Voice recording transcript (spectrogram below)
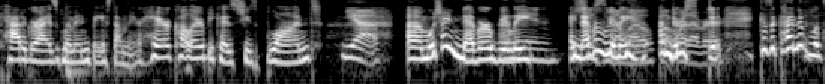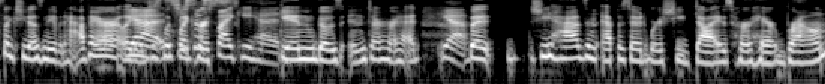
categorize women based on their hair color because she's blonde, yeah. um, which I never really, I, mean, never really yellow, understood because it kind of looks like she doesn't even have hair. Like yeah. it just looks just like her spiky head. skin goes into her head. Yeah. But she has an episode where she dyes her hair brown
